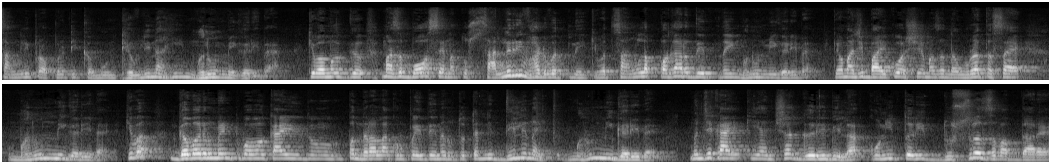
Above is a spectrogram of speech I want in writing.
चांगली प्रॉपर्टी कमवून ठेवली नाही म्हणून मी गरीब आहे. किंवा मग माझा बॉस आहे ना तो सॅलरी वाढवत नाही किंवा चांगला पगार देत नाही म्हणून मी गरीब आहे. किंवा माझी बायको अशी आहे माझा नवरा तसा आहे म्हणून मी गरीब आहे. किंवा गव्हर्नमेंट बाबा काय पंधरा लाख रुपये देणार होतं त्यांनी दिले नाहीत म्हणून मी गरीब आहे. म्हणजे काय? की यांच्या गरिबीला कोणीतरी दुसरं जबाबदार आहे.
